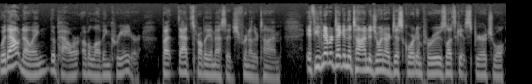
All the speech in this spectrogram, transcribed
without knowing the power of a loving creator. But that's probably a message for another time. If you've never taken the time to join our Discord and peruse Let's Get Spiritual,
